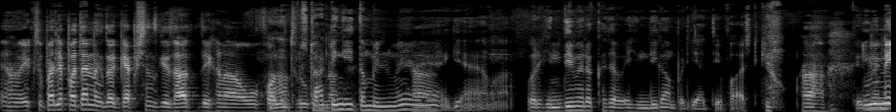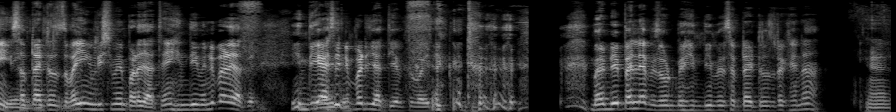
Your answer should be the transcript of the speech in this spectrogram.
एक तो पहले पता नहीं लगता कैप्शंस के साथ देखना वो फॉलो थ्रू स्टार्टिंग ही तमिल में हाँ। क्या और हिंदी में रखा भाई हिंदी कहाँ पड़ जाती है फास्ट क्यों? हाँ हाँ। नहीं सब टाइटल्स तो। भाई इंग्लिश में पढ़ जाते हैं हिंदी में नहीं पढ़े जाते। हिंदी ऐसे तो। नहीं पढ़ी जाती अब तो भाई। मैंने पहले एपिसोड में हिंदी में सब टाइटल्स रखे ना हाँ।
